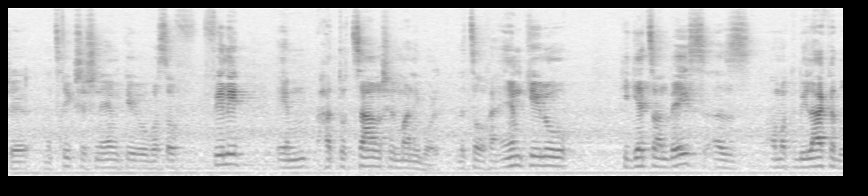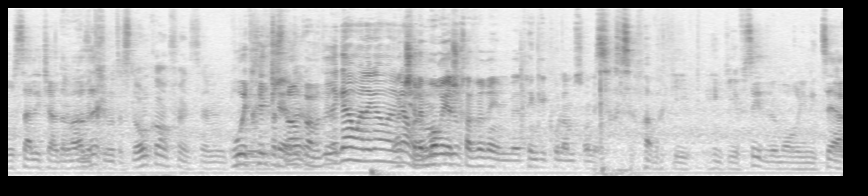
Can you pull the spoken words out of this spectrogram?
שמצחיק ששניהם כאילו בסוף פילי, הם התוצר של מאניבול, לצורך העניין. הם כאילו, he gets on base, אז המקבילה הכדורסלית של הדבר הם הזה, התחילו את ה Sloan Conference. הם הוא כאילו- התחיל את כן, ה Sloan כן. Conference, לגמרי, לגמרי, לגמרי. רק שלמורי יש כאילו- חברים ואת הינקי כולם שונאים סבבה, כי הינקי הפסיד ומורי ניצח.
